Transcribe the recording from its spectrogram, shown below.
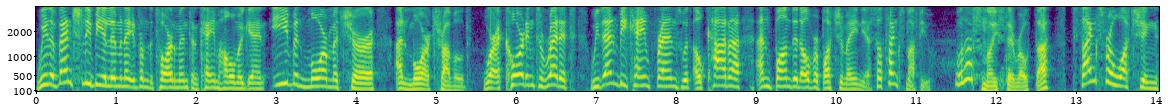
We'd eventually be eliminated from the tournament and came home again, even more mature and more travelled. Where, according to Reddit, we then became friends with Okada and bonded over Botchamania. So thanks, Maffew. Well, that's nice they wrote that. Thanks for watching,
